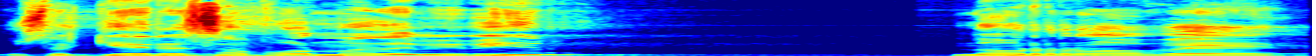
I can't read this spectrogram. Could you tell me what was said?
¿Usted quiere esa forma de vivir? No robe.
